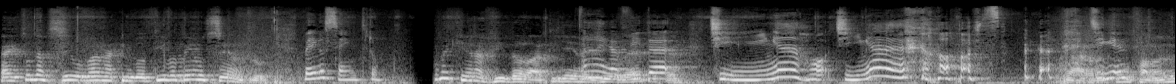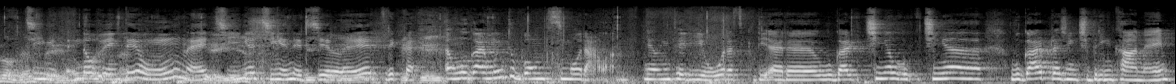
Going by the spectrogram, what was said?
Aí tu nasceu lá na Pilotiva, bem no centro. Bem no centro. Como é que era a vida lá? Tinha energia Ai, a elétrica? vida tinha. ro- Tinha. Claro, tinha- falando de 91. Tinha 91, né? Que que é Tinha, isso? tinha energia Que que é elétrica. Que que é? É um lugar muito bom de se morar lá. É o interior, era o lugar tinha lu- tinha lugar pra gente brincar, né?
